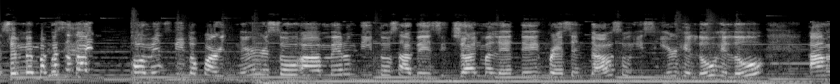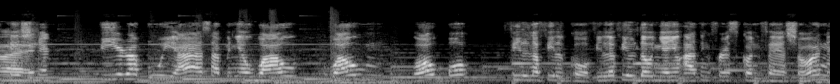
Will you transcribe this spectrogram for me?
So, magbasa tayo comments dito, partner. So, uh, meron dito, sabi, si John Malete, present daw. So, he's here. Hello, hello. Um, Hi. kay Pira Buya, sabi niya, wow, wow, wow po. Feel na feel ko. Feel na feel daw niya yung ating first confession.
